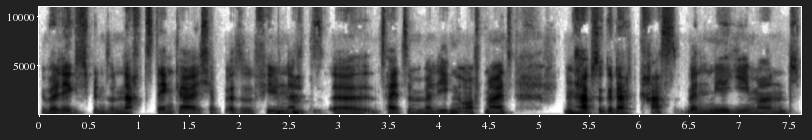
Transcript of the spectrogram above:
überlegt, ich bin so ein Nachtsdenker, ich habe also viel Nachts äh, Zeit zum Überlegen oftmals und habe so gedacht, krass, wenn mir jemand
